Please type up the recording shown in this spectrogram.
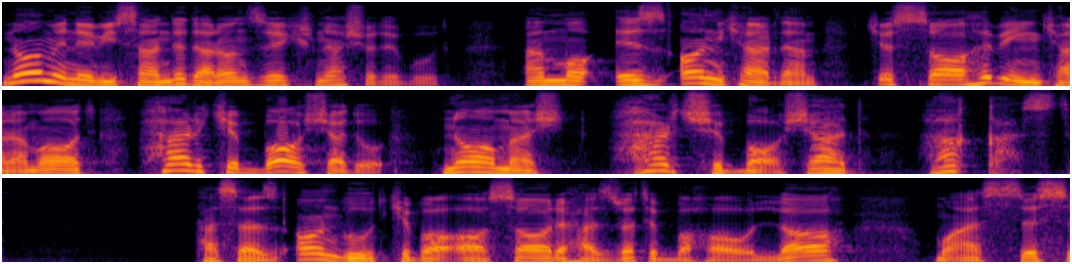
نام نویسنده در آن ذکر نشده بود. اما اذعان کردم که صاحب این کلمات هر که باشد و نامش هر چه باشد حق است. پس از آن بود که با آثار حضرت بهاءالله مؤسس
